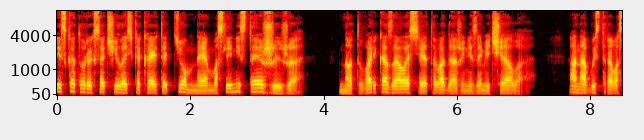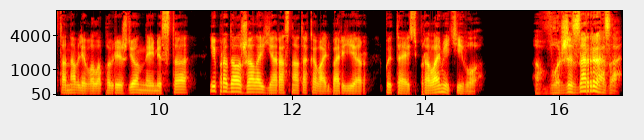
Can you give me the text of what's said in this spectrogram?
из которых сочилась какая-то темная маслянистая жижа. Но тварь, казалось, этого даже не замечала. Она быстро восстанавливала поврежденные места и продолжала яростно атаковать барьер, пытаясь проломить его. «Вот же зараза!»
